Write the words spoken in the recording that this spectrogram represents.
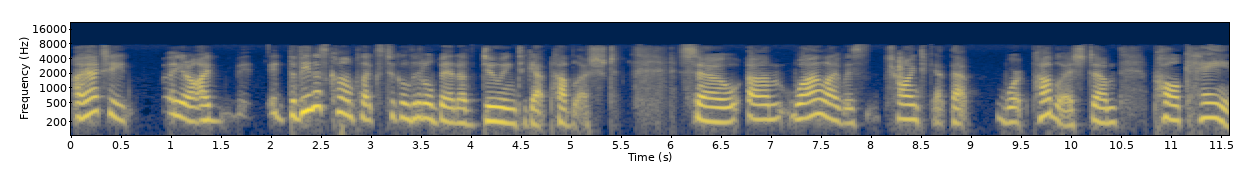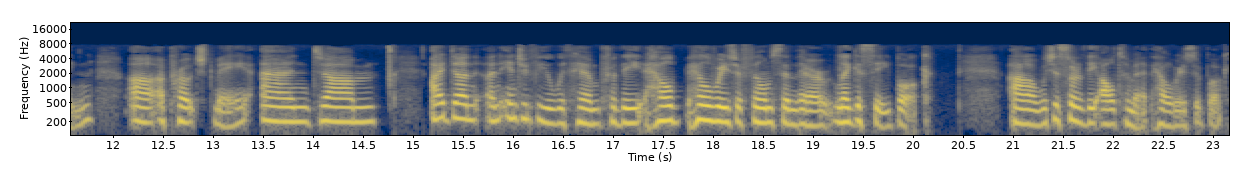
I actually, you know, I it, the Venus Complex took a little bit of doing to get published. So um, while I was trying to get that work published, um, Paul Kane uh, approached me, and um, I'd done an interview with him for the Hell, Hellraiser films and their legacy book. Uh, which is sort of the ultimate Hellraiser book.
